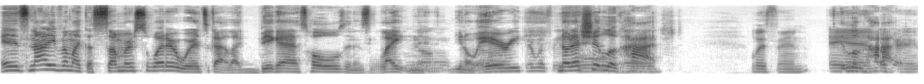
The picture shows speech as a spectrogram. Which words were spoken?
and it's not even like a summer sweater where it's got like big ass holes and it's light and you know airy. It was a No, that shit looked hot. Listen, It looked hot. Okay,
